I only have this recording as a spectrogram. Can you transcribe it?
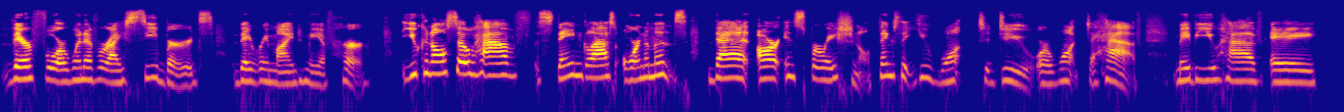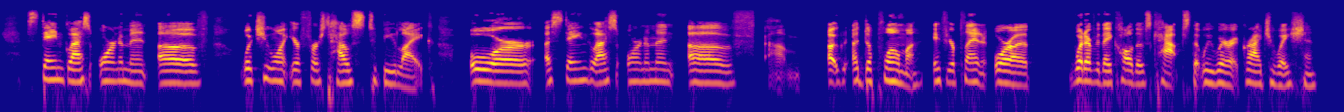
Therefore whenever i see birds they remind me of her you can also have stained glass ornaments that are inspirational things that you want to do or want to have. Maybe you have a stained glass ornament of what you want your first house to be like or a stained glass ornament of um, a, a diploma if you're planning or a whatever they call those caps that we wear at graduation.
